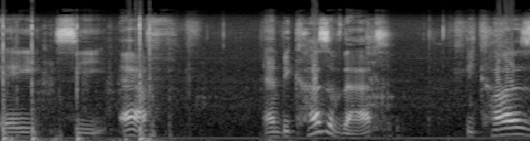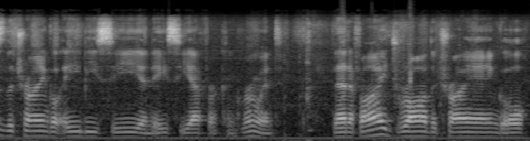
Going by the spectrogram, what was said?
ACF. And because of that, because the triangle ABC and ACF are congruent, then if I draw the triangle,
